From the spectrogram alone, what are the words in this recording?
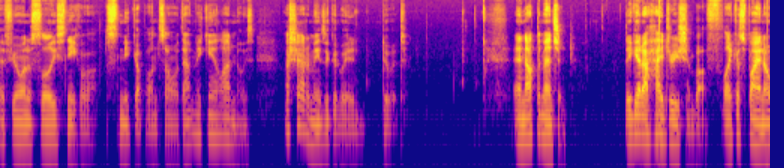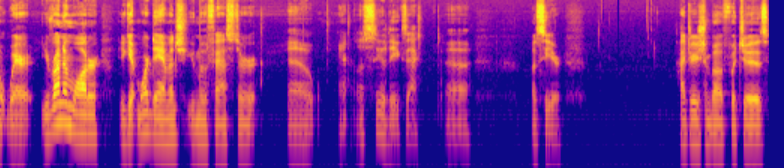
if you want to slowly sneak up, sneak up on someone without making a lot of noise, a shadow Shadowmane is a good way to do it. And not to mention, they get a hydration buff, like a Spino, where you run in water, you get more damage, you move faster. Uh, here, let's see the exact. Uh, let's see here. Hydration buff, which is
